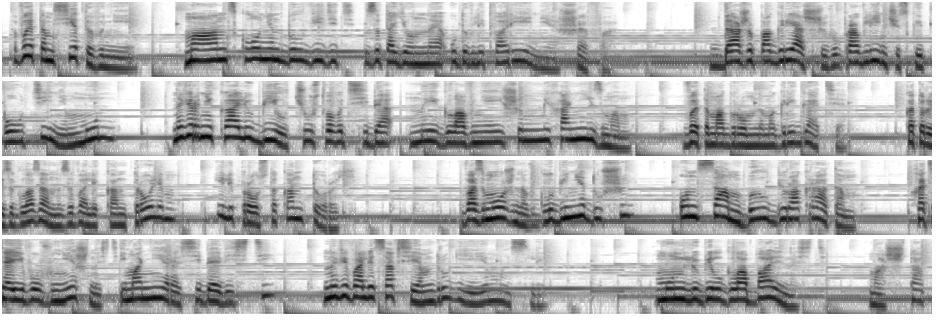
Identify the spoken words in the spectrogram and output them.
в этом сетовании Маан склонен был видеть затаенное удовлетворение шефа. Даже погрязший в управленческой паутине Мун наверняка любил чувствовать себя наиглавнейшим механизмом в этом огромном агрегате, который за глаза называли контролем или просто конторой. Возможно, в глубине души он сам был бюрократом, хотя его внешность и манера себя вести навевали совсем другие мысли. Мун любил глобальность, масштаб.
